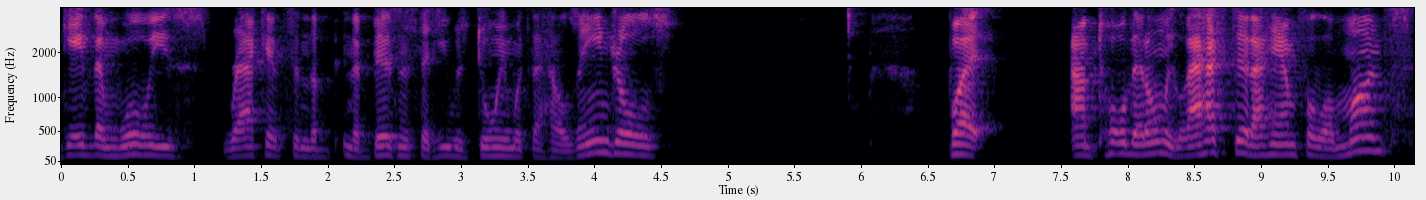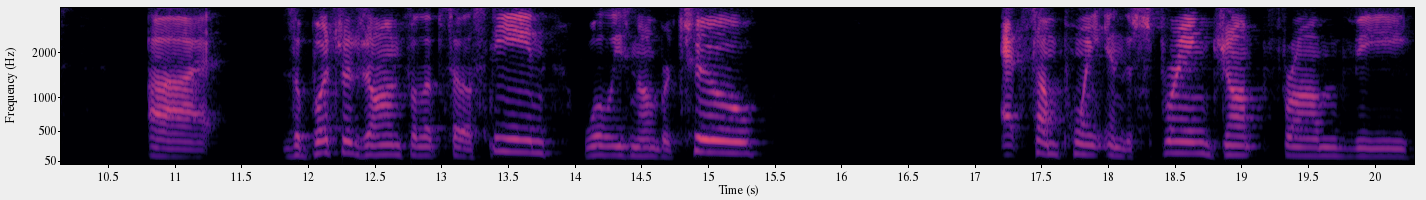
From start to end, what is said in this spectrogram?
gave them Woolley's rackets in the in the business that he was doing with the Hells Angels. But I'm told that only lasted a handful of months. Uh, the butcher Jean Philippe Celestine, Woolley's number two, at some point in the spring jumped from the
